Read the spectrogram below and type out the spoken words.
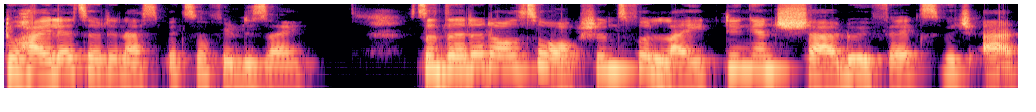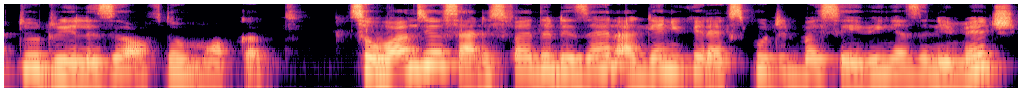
to highlight certain aspects of your design. So there are also options for lighting and shadow effects which add to realism of the mockup. So once you're satisfied with the design, again you can export it by saving as an image.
